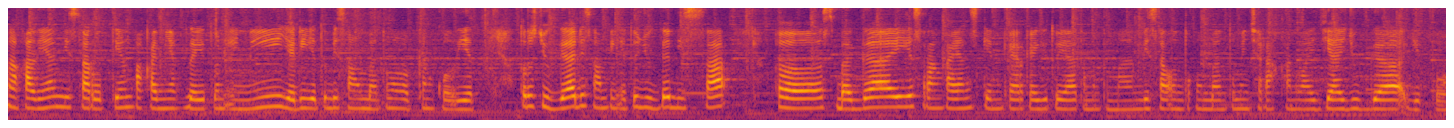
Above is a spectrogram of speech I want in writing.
nah kalian bisa rutin pakai minyak zaitun ini, jadi itu bisa membantu melembabkan kulit. Terus juga di samping itu juga bisa uh, sebagai serangkaian skincare kayak gitu ya teman-teman. Bisa untuk membantu mencerahkan wajah juga gitu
